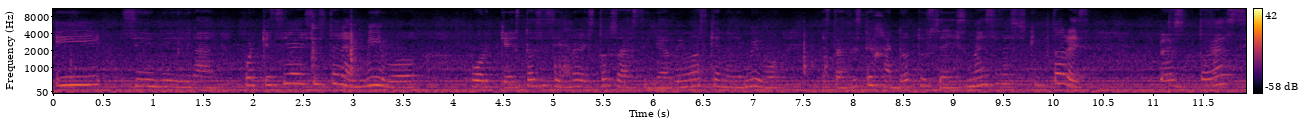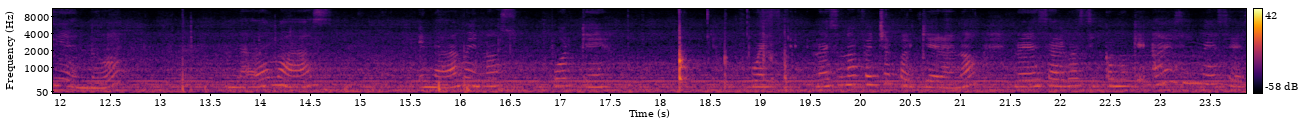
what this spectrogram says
y si dirán, ¿por qué si hiciste en vivo? ¿Por qué estás haciendo esto? O sea, si ya vimos que en el vivo estás festejando tus seis meses de suscriptores. Lo estoy haciendo nada más y nada menos porque pues no es una fecha cualquiera, ¿no? No es algo así como que, ay, seis meses,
